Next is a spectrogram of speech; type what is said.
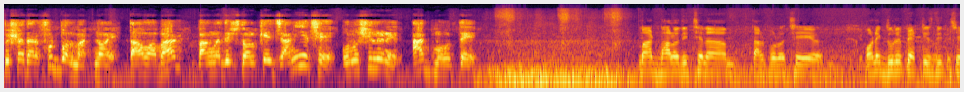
পেশাদার ফুটবল মাঠ নয়। তাও আবার বাংলাদেশ দলকে জানিয়েছে অনুশীলনের আগ মুহূর্তে। মাঠ ভালো দিচ্ছে না তারপর হচ্ছে অনেক দূরে প্র্যাকটিস দিচ্ছে।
